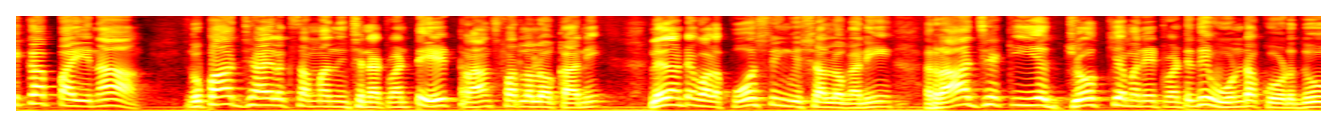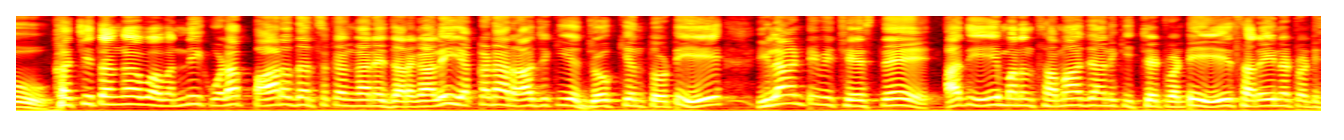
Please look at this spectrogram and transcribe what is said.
ఇక పైన ఉపాధ్యాయులకు సంబంధించినటువంటి ట్రాన్స్ఫర్లలో కానీ లేదంటే వాళ్ళ పోస్టింగ్ విషయాల్లో కానీ రాజకీయ జోక్యం అనేటువంటిది ఉండకూడదు. ఖచ్చితంగా అవన్నీ కూడా పారదర్శకంగానే జరగాలి. ఎక్కడ రాజకీయ జోక్యంతో ఇలాంటివి చేస్తే అది మనం సమాజానికి ఇచ్చేటువంటి సరైనటువంటి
